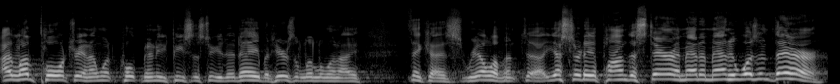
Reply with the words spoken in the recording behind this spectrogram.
I love poetry, and I won't quote many pieces to you today, but here's a little one I think is relevant. Uh, yesterday upon the stair, I met a man who wasn't there.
